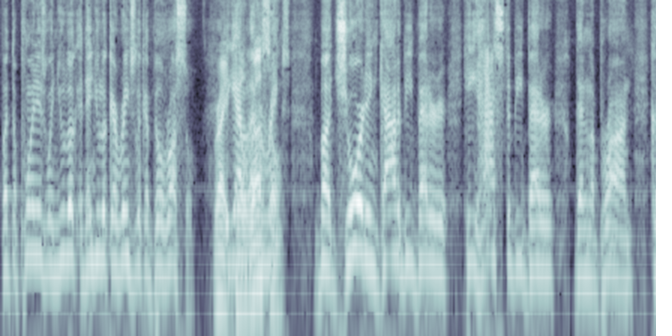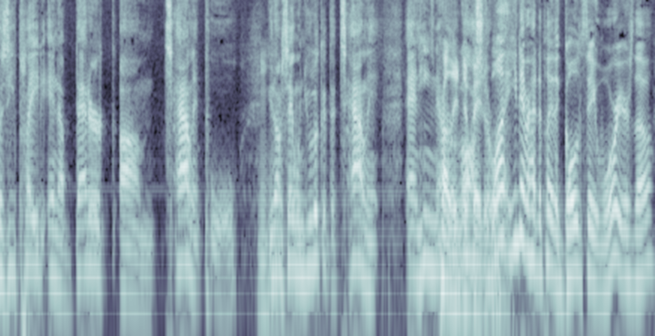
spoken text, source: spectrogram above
But the point is when you look and then you look at rings, look at Bill Russell. Right, he got Bill 11 Russell. rings. But Jordan got to be better. He has to be better than LeBron because he played in a better um, talent pool. You know what I'm saying? When you look at the talent, and he never probably lost a debatable. What? He never had to play the Golden State Warriors though.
